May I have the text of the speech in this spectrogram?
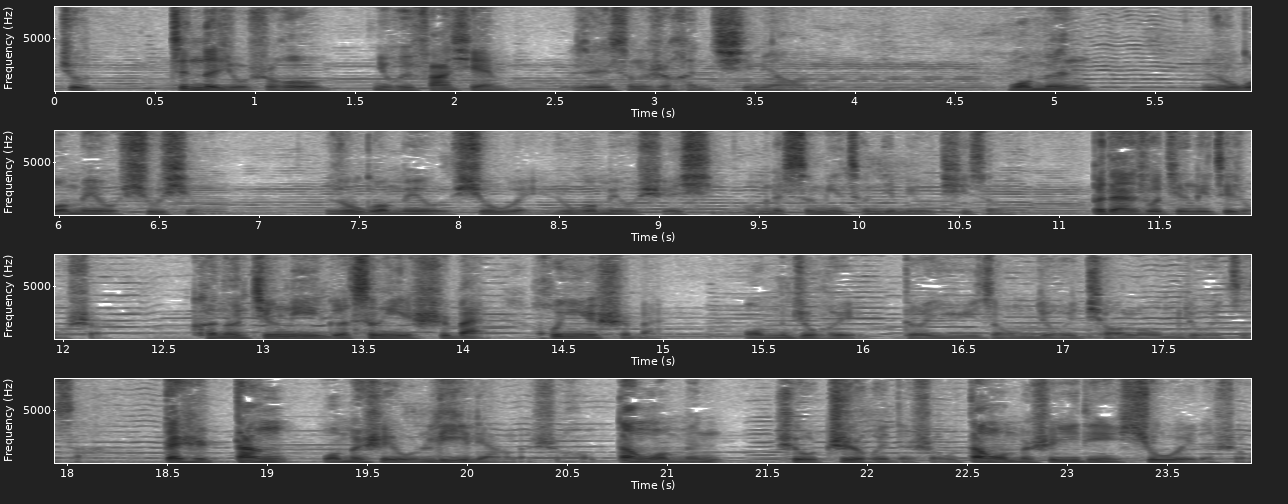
就真的有时候你会发现人生是很奇妙的。我们如果没有修行，如果没有修为，如果没有学习，我们的生命成绩没有提升，不单说经历这种事儿，可能经历一个生意失败、婚姻失败，我们就会得抑郁症，我们就会跳楼，我们就会自杀。但是当我们是有力量的时候，当我们是有智慧的时候，当我们是一定修为的时候。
